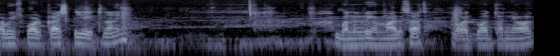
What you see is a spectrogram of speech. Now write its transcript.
अब इस पॉडकास्ट के लिए इतना ही। बने रहे हमारे साथ। बहुत बहुत धन्यवाद।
